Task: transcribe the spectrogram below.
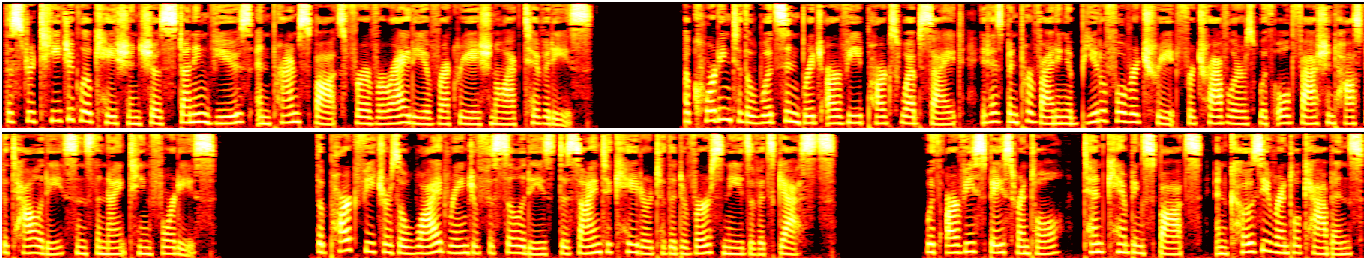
The strategic location shows stunning views and prime spots for a variety of recreational activities. According to the Woodson Bridge RV Park's website, it has been providing a beautiful retreat for travelers with old-fashioned hospitality since the 1940s. The park features a wide range of facilities designed to cater to the diverse needs of its guests. With RV space rental, tent camping spots, and cozy rental cabins,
